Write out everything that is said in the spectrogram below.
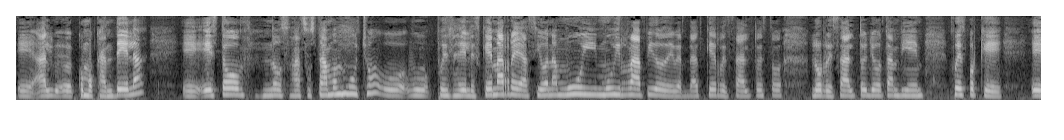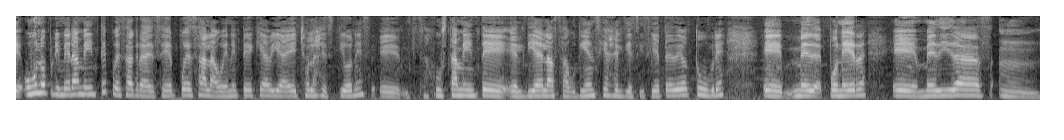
eh, algo, como candela. Eh, esto nos asustamos mucho pues el esquema reacciona muy muy rápido de verdad que resalto esto lo resalto yo también pues porque eh, uno, primeramente, pues agradecer pues a la ONP que había hecho las gestiones eh, justamente el día de las audiencias, el 17 de octubre, eh, poner medidas... Mm,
